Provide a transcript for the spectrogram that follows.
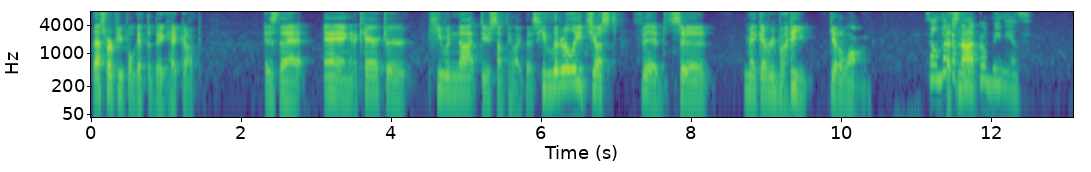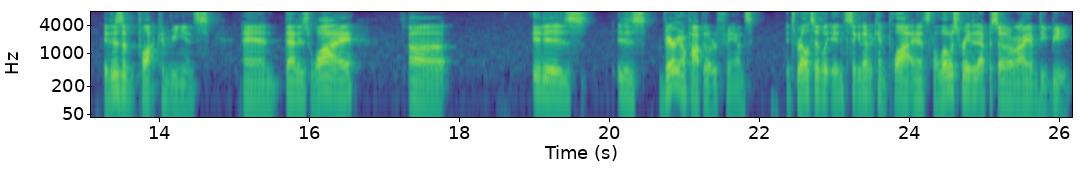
That's where people get the big hiccup. Is that Aang, a character, he would not do something like this. He literally just fibbed to make everybody get along. Sounds like That's a plot not- convenience. It is a plot convenience, and that is why uh, it is it is very unpopular with fans. It's relatively insignificant plot, and it's the lowest rated episode on IMDb.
